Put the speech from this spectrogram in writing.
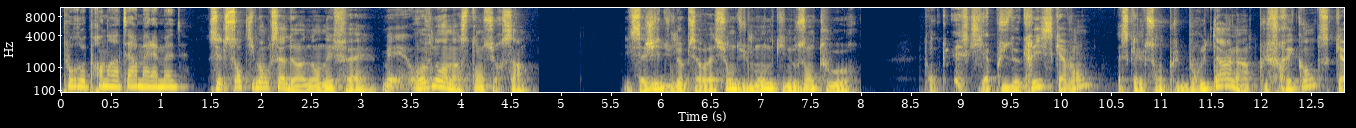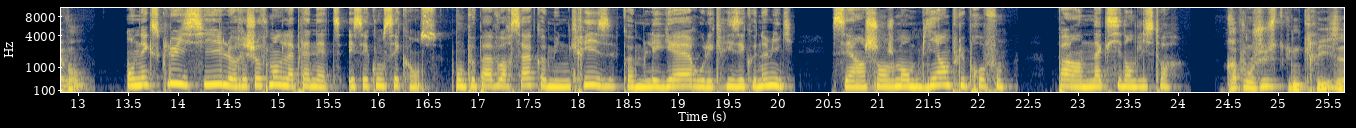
pour reprendre un terme à la mode. C'est le sentiment que ça donne, en effet, mais revenons un instant sur ça. Il s'agit d'une observation du monde qui nous entoure. Donc, est-ce qu'il y a plus de crises qu'avant? Est-ce qu'elles sont plus brutales, hein, plus fréquentes qu'avant? On exclut ici le réchauffement de la planète et ses conséquences. On peut pas voir ça comme une crise, comme les guerres ou les crises économiques. C'est un changement bien plus profond, pas un accident de l'histoire. Rappelons juste qu'une crise,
